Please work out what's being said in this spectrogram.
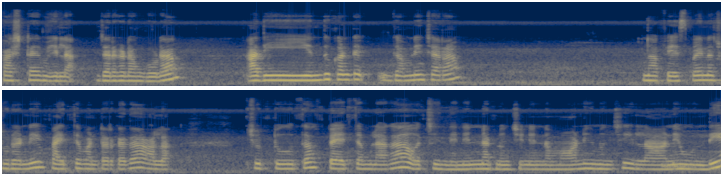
ఫస్ట్ టైం ఇలా జరగడం కూడా. అది ఎందుకంటే గమనించారా? నా ఫేస్ పైన చూడండి పైత్యం అంటారు కదా అలా చుట్టూతో పైత్యంలాగా వచ్చింది. నిన్నటి నుంచి నిన్న మార్నింగ్ నుంచి ఇలానే ఉంది.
